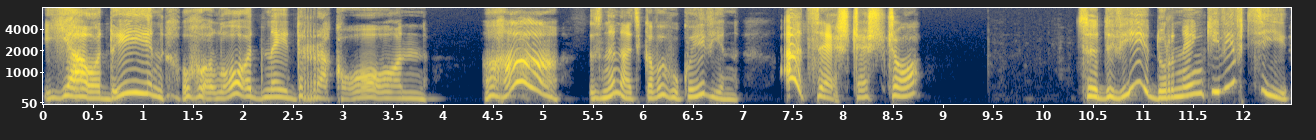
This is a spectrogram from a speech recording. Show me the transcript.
Я один голодний дракон. Ага. зненацька вигукує він. А це ще що? Це дві дурненькі вівці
